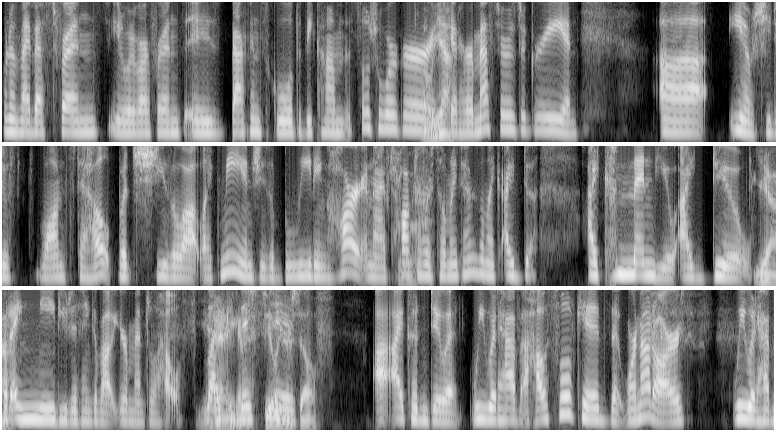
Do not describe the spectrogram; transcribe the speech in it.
One of my best friends, you know, one of our friends is back in school to become a social worker Oh, and yeah. get her master's degree. And, uh, you know, she just wants to help, but she's a lot like me and she's a bleeding heart. And I've talked to her so many times. I'm like, I, do, I commend you. I do. Yeah. But I need you to think about your mental health. yeah, like you gotta this steel is- yourself. I, I couldn't do it. We would have a house full of kids that were not ours. We would have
